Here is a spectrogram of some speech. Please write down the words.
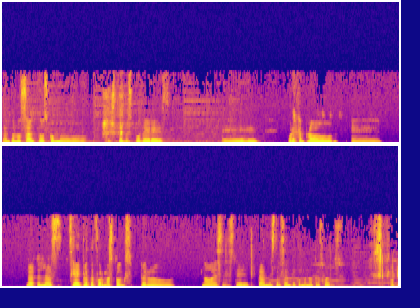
tanto los saltos como este, los poderes. Eh, por ejemplo, eh, la- las sí hay plataformas punks, pero no es este tan estresante como en otros juegos. Ok.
